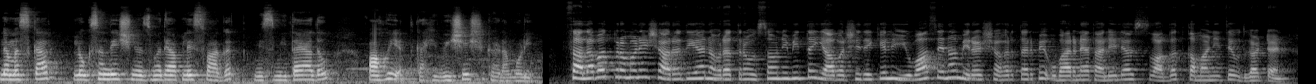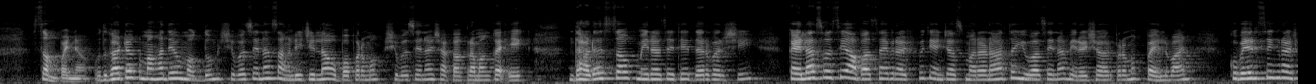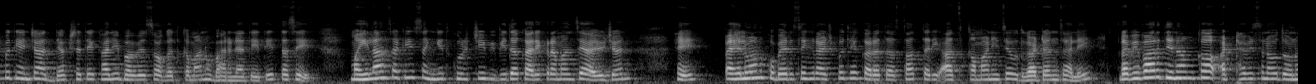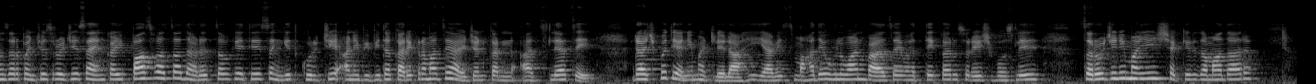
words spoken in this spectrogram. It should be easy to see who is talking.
Speaker 1: नमस्कार लोकसंदेश न्यूजमध्ये आपले स्वागत. मी स्मिता यादव. पाहूयात काही विशेष घडामोडी.
Speaker 2: सालाबादप्रमाणे शारदीय नवरात्र उत्सवनिमित्त यावर्षी देखील युवा सेना मिरज शहरतर्फे उभारण्यात आलेल्या स्वागत कमानीचे उद्घाटन. संपन्न. उद्घाटक महादेव मगदूम शिवसेना सांगली जिल्हा उपप्रमुख शिवसेना शाखा क्रमांक एक धाडस चौक मिरज येथे दरवर्षी कैलासवासी आबासाहेब राजपूत यांच्या स्मरणार्थ युवासेना मिरज शहर प्रमुख पहिलवान कुबेरसिंग राजपूत यांच्या अध्यक्षतेखाली भव्य स्वागत कमान उभारण्यात येते. तसेच महिलांसाठी संगीत खुर्ची विविध कार्यक्रमांचे आयोजन हे पहिलवान कुबेरसिंग राजपूत हे करत असतात तरी आज कमानीचे उद्घाटन झाले. रविवार दिनांक अठ्ठावीस नऊ दोन हजार पंचवीस रोजी सायंकाळी पाच वाजता धाडस चौक येथे संगीत खुर्ची आणि विविध कार्यक्रमाचे आयोजन करणार असल्याचे राजपूत यांनी म्हटलेलं आहे. यावेळी महादेव हुलवान बाळासाहेब हत्तेकर सुरेश भोसले सरोजिनी माळी शकीर जमादार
